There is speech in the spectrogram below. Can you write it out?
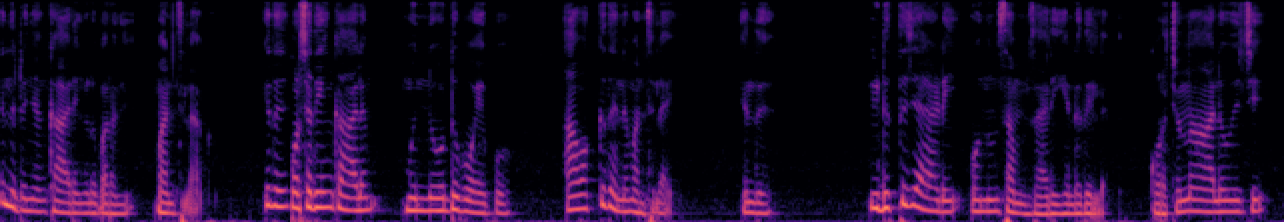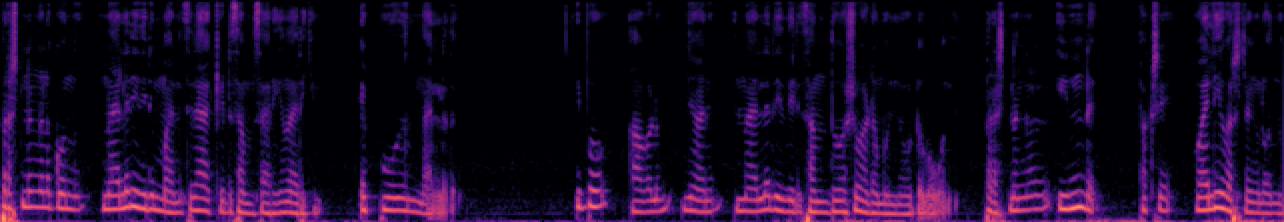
എന്നിട്ട് ഞാൻ കാര്യങ്ങൾ പറഞ്ഞ് മനസ്സിലാക്കും. ഇത് കുറച്ചധികം കാലം മുന്നോട്ട് പോയപ്പോൾ അവക്ക് തന്നെ മനസ്സിലായി. എന്ത്? ഇടുത്തു ചാടി ഒന്നും സംസാരിക്കേണ്ടതില്ല. കുറച്ചൊന്ന് ആലോചിച്ച് പ്രശ്നങ്ങളൊക്കെ ഒന്ന് നല്ല രീതിയിൽ മനസ്സിലാക്കിയിട്ട് സംസാരിക്കുന്നതായിരിക്കും എപ്പോഴും നല്ലത്. ഇപ്പോൾ അവളും ഞാനും നല്ല രീതിയിൽ സന്തോഷമായിട്ട് മുന്നോട്ട് പോകുന്നു. പ്രശ്നങ്ങൾ ഉണ്ട് പക്ഷേ വലിയ പ്രശ്നങ്ങളൊന്നും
